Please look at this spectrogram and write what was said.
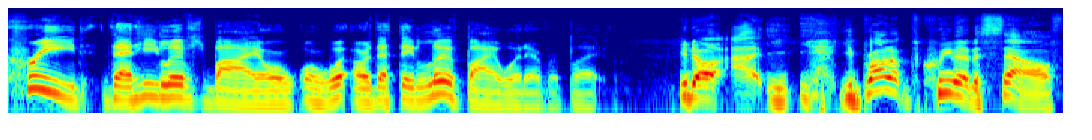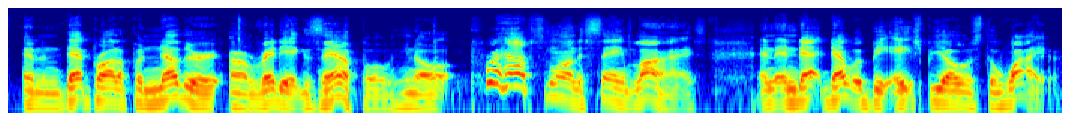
creed that he lives by or or what or that they live by or whatever but You know, I, you brought up Queen of the South, and that brought up another uh, ready example. You know, perhaps along the same lines, and and that that would be HBO's The Wire.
